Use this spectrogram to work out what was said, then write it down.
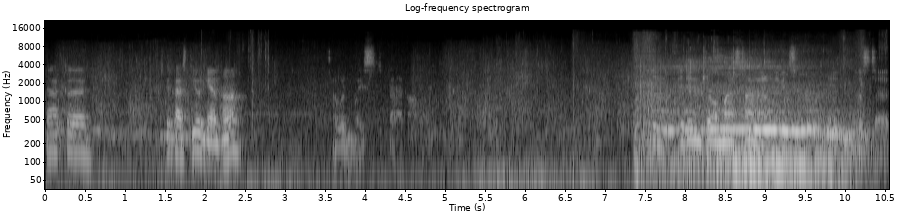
have to get past you again, huh? I wouldn't waste that on it. Didn't, it didn't kill him last time. I don't think it's super worth it just to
